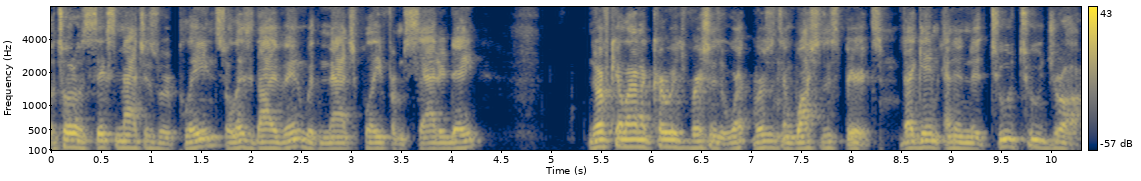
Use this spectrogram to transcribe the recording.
a total of six matches were played. So let's dive in with match play from Saturday. North Carolina Courage versus versus Washington Spirits. That game ended in a 2 2 draw.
